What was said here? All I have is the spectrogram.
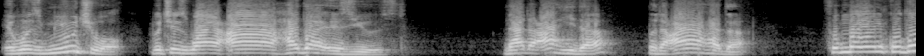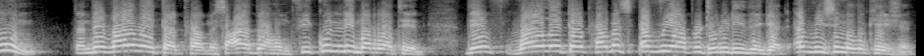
It was mutual, which is why ahada is used. Not ahida, but ahada. ثُمَّ يَنْقُضُونَ Then they violate that promise. عَهْدَهُمْ فِي كُلِّ مَرَّةٍ They violate that promise every opportunity they get, every single occasion.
